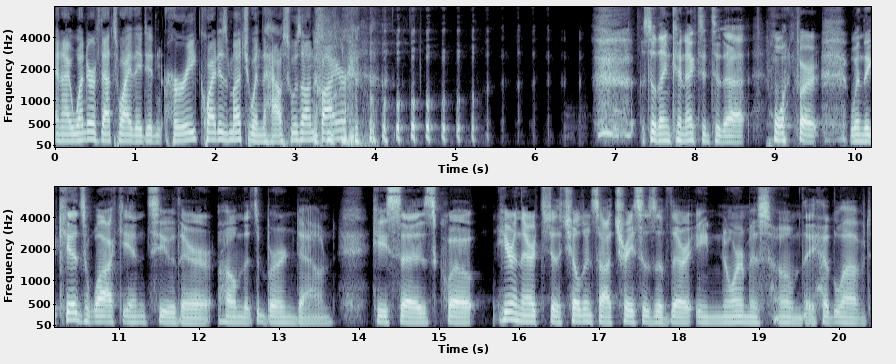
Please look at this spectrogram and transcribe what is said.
And I wonder if that's why they didn't hurry quite as much when the house was on fire. so then connected to that one part when the kids walk into their home that's burned down he says quote here and there the children saw traces of their enormous home they had loved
